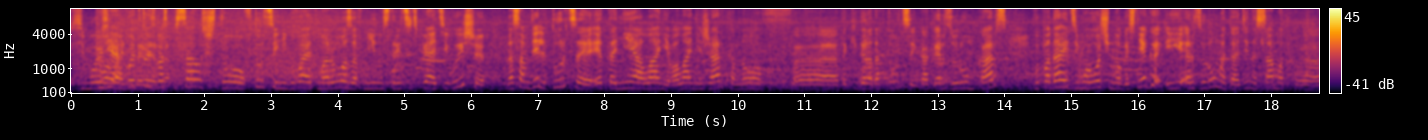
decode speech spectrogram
э, зимой в Друзья, кое-кто из вас писал, что в Турции не бывает морозов минус 35 и выше. На самом деле Турция это не Алания. В Алании жарко, но в э, таких городах Турции, как Эрзурум, Карс, выпадает зимой очень много снега. И Эрзурум это один из самых э,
